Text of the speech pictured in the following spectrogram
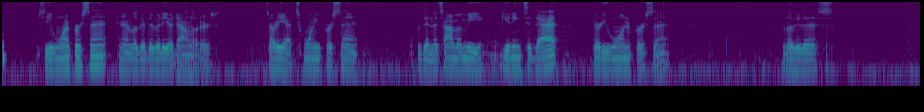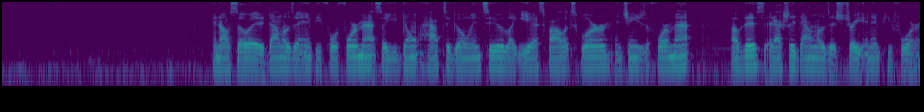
You see 1% and then look at the video downloaders. It's already at 20% within the time of me getting to that 31%. Look at this. And also it downloads an MP4 format so you don't have to go into like ES File Explorer and change the format of this. It actually downloads it straight in MP4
